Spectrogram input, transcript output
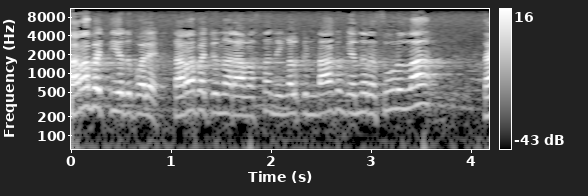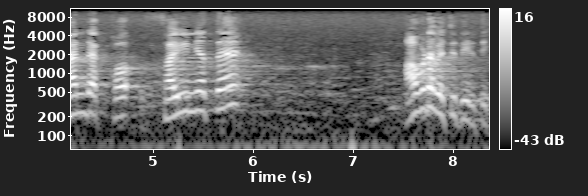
തറ പറ്റിയതുപോലെ തറ പറ്റുന്ന ഒരവസ്ഥ നിങ്ങൾക്കുണ്ടാകും എന്ന് റസൂലുള്ള തന്റെ സൈന്യത്തെ അവിടെ വെച്ച് തിരുത്തി.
